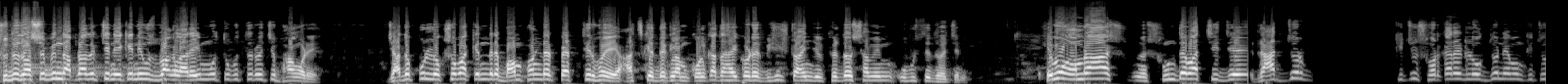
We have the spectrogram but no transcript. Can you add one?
শুধু দর্শক দর্শকবৃন্দ আপনারা দেখছেন একে নিউজ বাংলার এই মুহূর্তে উপস্থিত রয়েছে ভাঙড়ে। যাদবপুর লোকসভা কেন্দ্রে বামফ্রন্টের প্রার্থীর হয়ে আজকে দেখলাম কলকাতা হাইকোর্টের বিশিষ্ট আইনজীবী ফেরদৌস শামীম উপস্থিত হয়েছেন। এবং আমরা শুনতে পাচ্ছি যে রাজ্যর কিছু সরকারের লোকজন এবং কিছু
